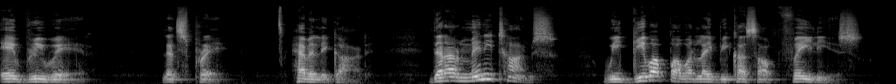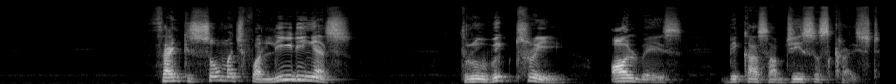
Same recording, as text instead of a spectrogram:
everywhere. Let's pray. Heavenly God, there are many times we give up our life because of failures. Thank you so much for leading us through victory always because of Jesus Christ.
